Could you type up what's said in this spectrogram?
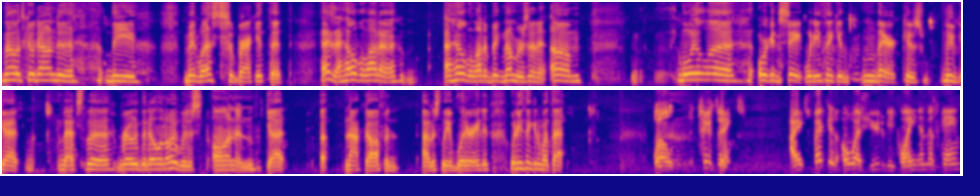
Now let's go down to the Midwest bracket that has a hell of a lot of a hell of a lot of big numbers in it. Um, Loyola, Oregon State. What are you thinking there? Because we've got that's the road that Illinois was on and got knocked off and obviously obliterated. What are you thinking about that? Well, two things. I expected OSU to be playing in this game,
